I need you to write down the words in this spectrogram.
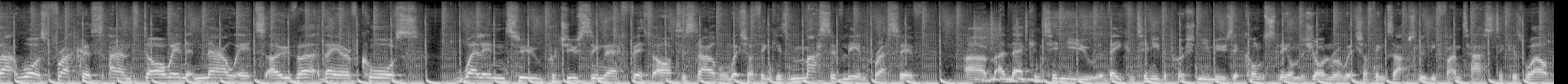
that was Fracus and Darwin. Now it's over. They are, of course, well into producing their fifth artist album, which I think is massively impressive. Um, and they continue they continue to push new music constantly on the genre, which I think is absolutely fantastic as well.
